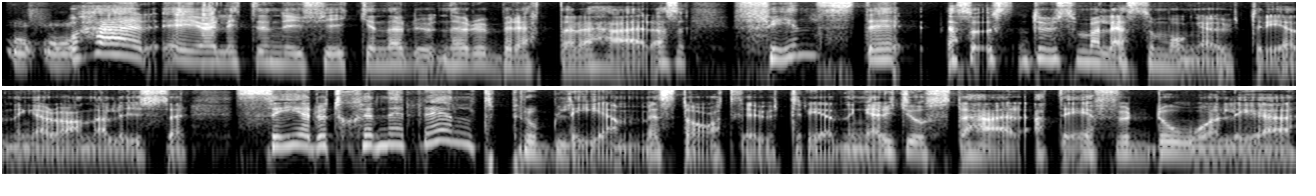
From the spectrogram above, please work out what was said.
Och, och, och, här är jag lite nyfiken när du, när du berättar det här. Alltså, finns det, alltså, du som har läst så många utredningar och analyser, ser du ett generellt problem med statliga utredningar? Just det här att det är för dåliga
